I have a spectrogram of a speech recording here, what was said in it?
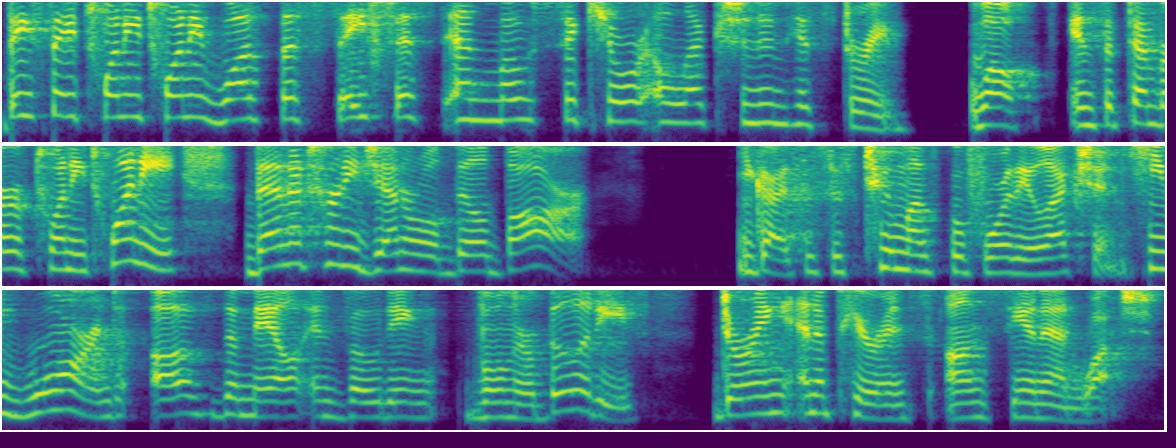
they say 2020 was the safest and most secure election in history. Well, in September of 2020, then Attorney General Bill Barr you guys, this is two months before the election. He warned of the mail in voting vulnerabilities during an appearance on CNN. Watch.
